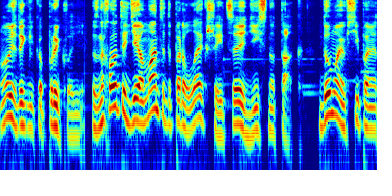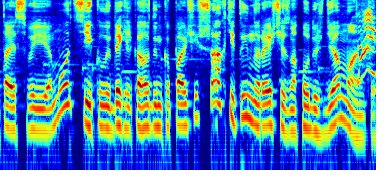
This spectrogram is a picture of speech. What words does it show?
Ось декілька прикладів. Знаходити діаманти тепер легше, і це дійсно так. Думаю, всі пам'ятають свої емоції, коли декілька годин копаючись в шахті, ти нарешті знаходиш діаманти,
